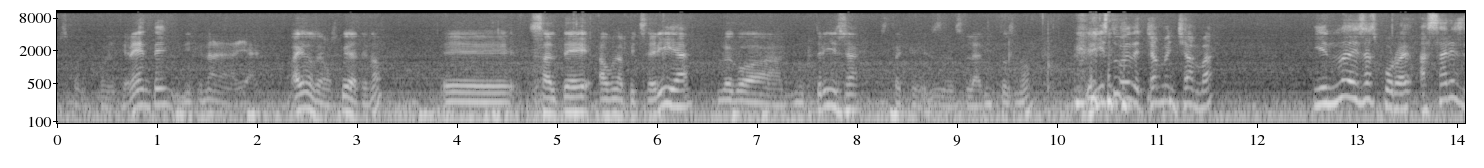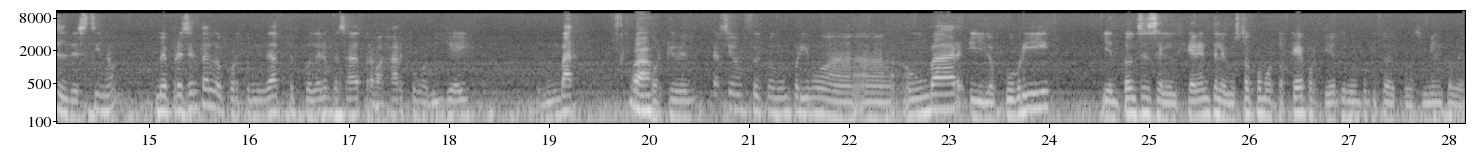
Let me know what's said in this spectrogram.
pues, con- con el gerente y dije, nada, ya, ahí nos vemos, cuídate, ¿no? Eh, salté a una pizzería, luego a Nutriza, hasta que es laditos, ¿no? Y ahí estuve de chamba en chamba y en una de esas, por azares del destino, me presentan la oportunidad de poder empezar a trabajar como DJ en un bar. Wow. Porque en una ocasión fui con un primo a- a un bar y lo cubrí y entonces el gerente le gustó cómo toqué porque yo tenía un poquito de conocimiento de,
